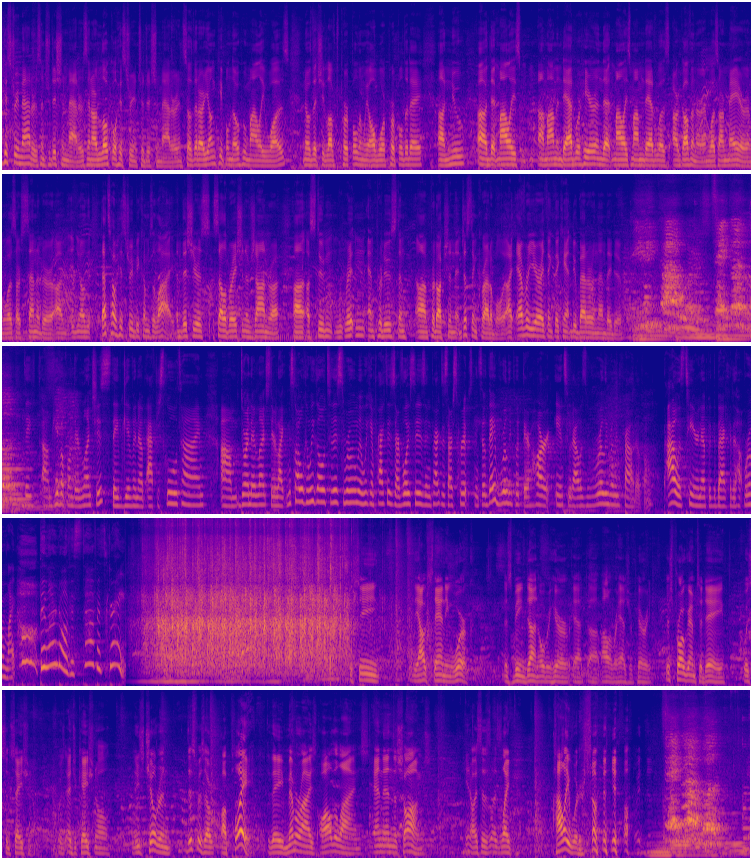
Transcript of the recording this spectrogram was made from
history matters and tradition matters, and our local history and tradition matter. And so that our young people know who Molly was, know that she loved purple, and we all wore purple today, uh, knew uh, that Molly's uh, mom and dad were here, and that Molly's mom and dad was our governor, and was our mayor, and was our senator. And, you know, that's how history becomes alive. This year's celebration of genre, uh, a student written and produced in uh, production, just incredible. I, every year I think they can't do better, and then they do. They um, give up on their lunches. They've given up after school time. Um, during their lunch, they're like, Miss Caldwell, can we go to this room and we can practice our voices and practice our scripts? And so they really put their heart into it. I was really, really proud of them. I was tearing up at the back of the room like, oh, they learned all this stuff. It's great. To see the outstanding work that's being done over here at uh, Oliver Hazard Perry. This program today was sensational. It was educational. These children, this was a, a play. They memorized all the lines and then the songs. You know, it's, just, it's like Hollywood or something, you know. Take a look,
